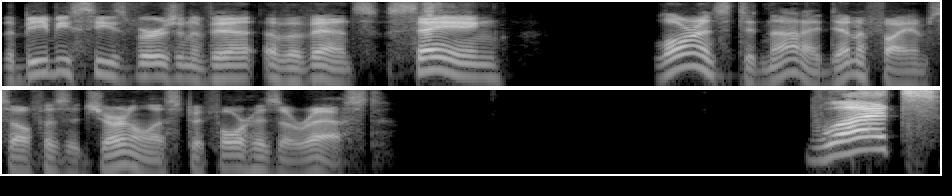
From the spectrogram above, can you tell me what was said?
the BBC's version of, of events, saying Lawrence did not identify himself as a journalist before his arrest. what?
